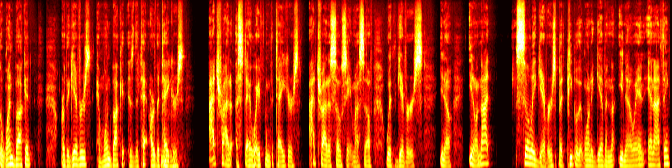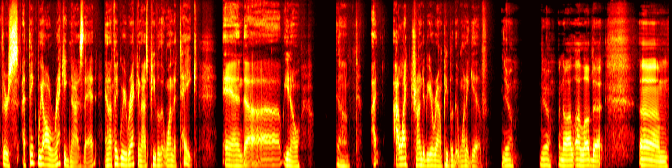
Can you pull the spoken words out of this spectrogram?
The one bucket are the givers, and one bucket is the ta- are the Mhm. takers. I try to stay away from the takers. I try to associate myself with givers. You know, you know, not silly givers, but people that want to give and you know, and and I think there's I think we all recognize that. And I think we recognize people that want to take. And uh, you know, um, I I like trying to be around people that want to give. Yeah, yeah, I know. I, I love that. Um,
